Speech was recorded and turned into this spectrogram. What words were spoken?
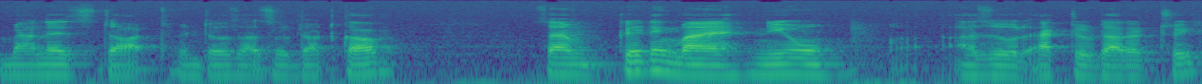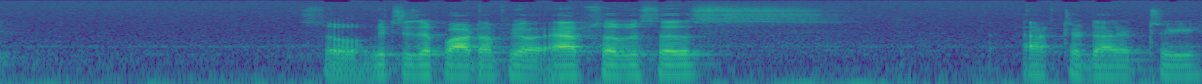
manage.windowsazure.com. So I'm creating my new Azure Active Directory. So which is a part of your app services, Active Directory,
